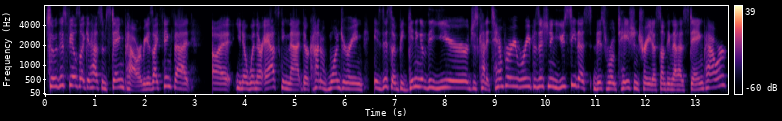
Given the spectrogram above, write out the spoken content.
So this feels like it has some staying power because I think that uh, you know, when they're asking that, they're kind of wondering, is this a beginning of the year, just kind of temporary repositioning? You see this this rotation trade as something that has staying power?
